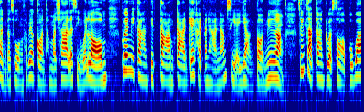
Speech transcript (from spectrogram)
การกระทรวงทรัพยากรธรรมชาติและสิ่งแวดล้อม เพื่อมีการติดตามการแก้ไขปัญหาน้ำเสียอย่างต่อเนื่องซึ่งจากการตรวจสอบพบว่า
